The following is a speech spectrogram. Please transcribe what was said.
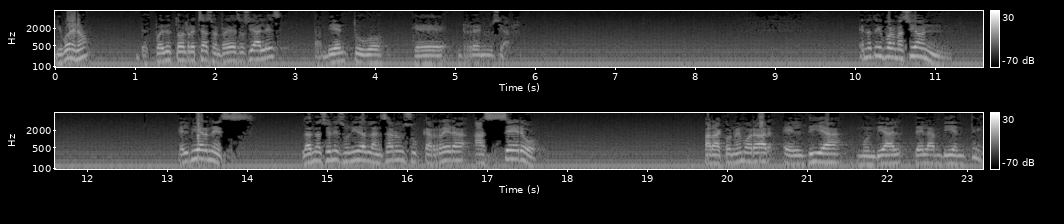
Y bueno, después de todo el rechazo en redes sociales, también tuvo que renunciar. En otra información, el viernes las Naciones Unidas lanzaron su carrera a cero para conmemorar el Día Mundial del Ambiente.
